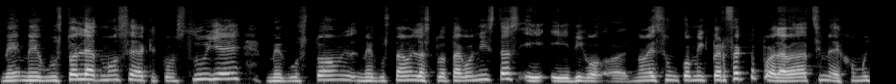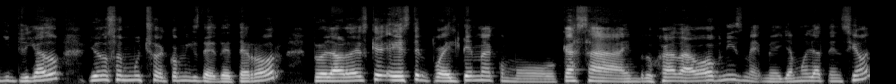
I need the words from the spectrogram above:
me, me gustó la atmósfera que construye, me gustó, me gustaron las protagonistas y, digo, eh, no es un cómic perfecto, pero la verdad sí me dejó muy intrigado. Yo no soy mucho de cómics de, de, terror, pero la verdad es que este, por el tema como casa embrujada ovnis, me, me llamó la atención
